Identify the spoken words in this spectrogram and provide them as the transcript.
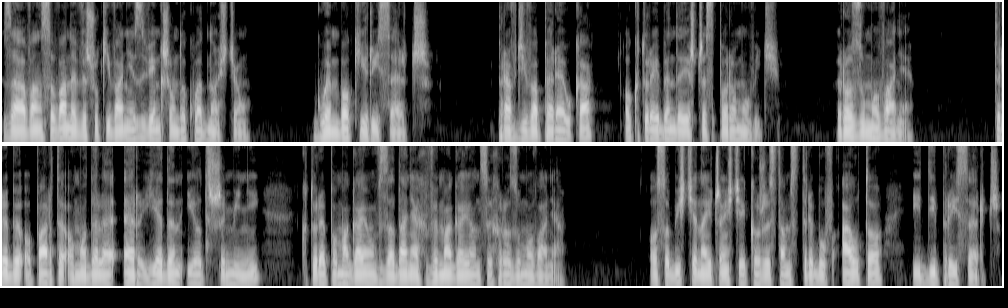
zaawansowane wyszukiwanie z większą dokładnością, głęboki research, prawdziwa perełka, o której będę jeszcze sporo mówić, rozumowanie, tryby oparte o modele R1 i O3 mini, które pomagają w zadaniach wymagających rozumowania. Osobiście najczęściej korzystam z trybów Auto i Deep Research,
